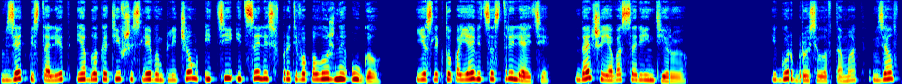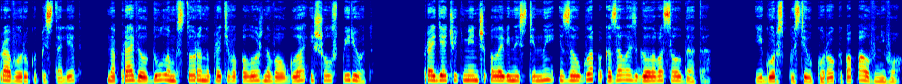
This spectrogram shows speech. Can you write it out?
взять пистолет и, облокотившись левым плечом, идти и целясь в противоположный угол. Если кто появится, стреляйте. Дальше я вас сориентирую. Егор бросил автомат, взял в правую руку пистолет, направил дулом в сторону противоположного угла и шел вперед. Пройдя чуть меньше половины стены, из-за угла показалась голова солдата. Егор спустил курок и попал в него.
